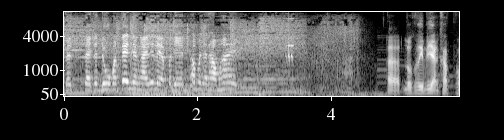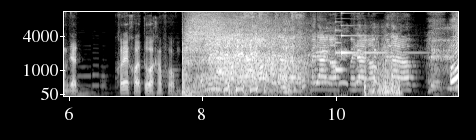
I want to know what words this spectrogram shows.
แต่แต่จะดูมันเต้นยังไงนี่แหละประเด็นถ้ามันจะทำให้ เอ่อลงสตรีมหรือยังครับ ผมจะขอได้ขอตัวครับผมไม่ได้ครับ ไม่ได้ครับ ไม่ได้ครับไม่ได้ครับโอ้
